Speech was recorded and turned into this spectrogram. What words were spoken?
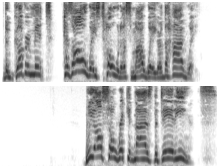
the government has always told us my way or the highway. We also recognize the dead ends,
